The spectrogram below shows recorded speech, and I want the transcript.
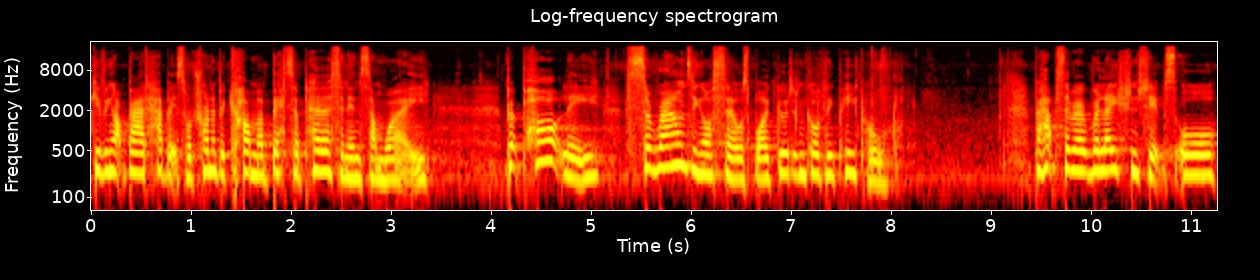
giving up bad habits or trying to become a better person in some way, but partly surrounding ourselves by good and godly people. Perhaps there are relationships or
